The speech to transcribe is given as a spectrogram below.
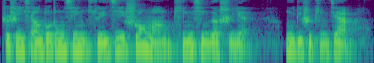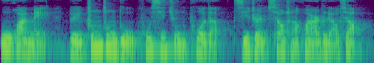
这是一项多中心随机双盲平行的实验，目的是评价雾化镁对中重度呼吸窘迫的急诊哮喘患儿的疗效。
